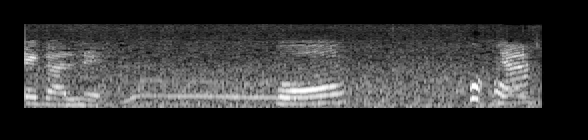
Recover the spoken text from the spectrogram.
Juégale. Por. Ya.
